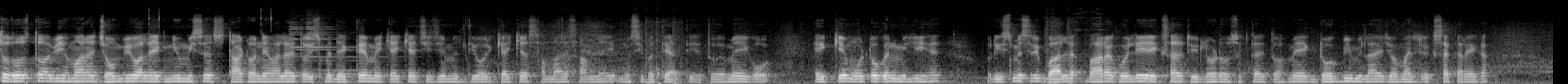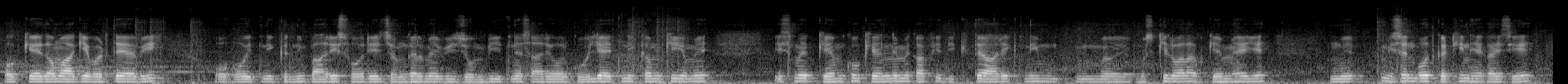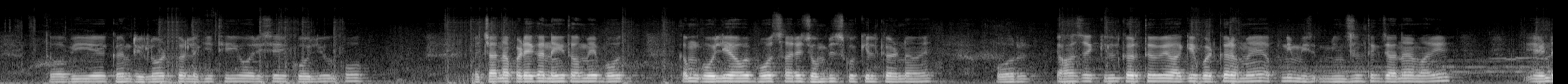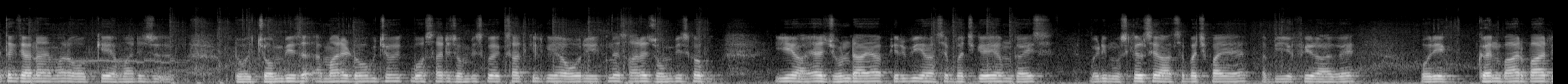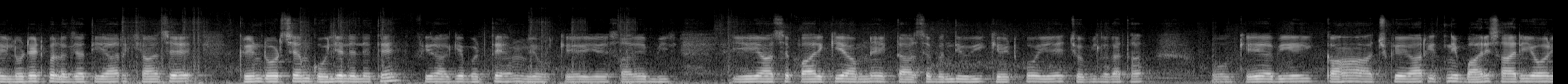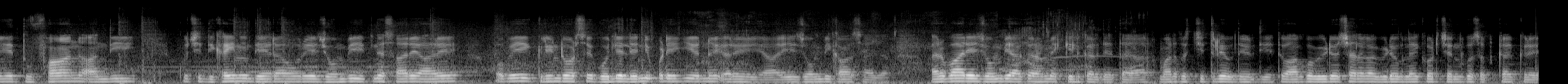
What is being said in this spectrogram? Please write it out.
तो दोस्तों, अभी हमारा जोम्बी वाला एक न्यू मिशन स्टार्ट होने वाला है तो इसमें देखते हैं हमें क्या क्या चीज़ें मिलती है और क्या क्या हमारे सामने मुसीबतें आती है। तो हमें एक एक के मोटो गन मिली है और इसमें सिर्फ़ बारह गोली एक साथ रिलोड हो सकता है। तो हमें एक डॉग भी मिला है जो हमारी रक्षा करेगा। ओके तो हम आगे बढ़ते हैं अभी। ओहो, इतनी गंदी बारिश हो रही है, जंगल में भी जोम्बी इतने सारे और गोलियाँ इतनी कम की हमें। इसमें गेम को खेलने में काफ़ी दिक्कतें आ रही इतनी मुश्किल वाला गेम है ये। मिशन बहुत कठिन है गाइस ये। तो अभी ये गन रिलोड पर लगी थी और इसे गोलियों को बचाना पड़ेगा, नहीं तो हमें बहुत कम गोलियाँ और बहुत सारे जोम्बिस को किल करना है। और यहाँ से किल करते हुए आगे बढ़कर हमें अपनी मंजिल तक जाना है, हमारे एंड तक जाना है, हमारा ओके हमारे जोम्बिस हमारे डॉग जो बहुत सारे जोम्बिस को एक साथ किल किया और इतने सारे जोम्बिस का ये आया, झुंड आया, फिर भी यहाँ से बच गए हम गाइस बड़ी मुश्किल से हाथ से बच पाए हैं। अभी ये फिर आ गए और ये गन बार बार रिलोडेड पर लग जाती है यार। यहाँ से ग्रीन रोड से हम गोलियाँ ले लेते हैं, फिर आगे बढ़ते हम। ये ओके, ये सारे बीच ये यहाँ से पार किया हमने, एक तार से बंदी हुई गेट को। ये भी लगा था। ओके, अभी कहाँ आ चुके यार? इतनी बारिश आ रही है और ये तूफ़ान, आंधी कुछ दिखाई नहीं दे रहा और ये जोम्बी इतने सारे आ रहे और भाई ग्रीन डॉट से गोलियाँ लेनी पड़ेगी नहीं? अरे यार, ये जोम्बी कहाँ से आ जा? हर बार ये जोम्बी आकर हमें किल कर देता है यार। हमारे तो चित्रे उधेर दिए। तो आपको वीडियो अच्छा लगा, वीडियो को लाइक और चैनल को सब्सक्राइब करें।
